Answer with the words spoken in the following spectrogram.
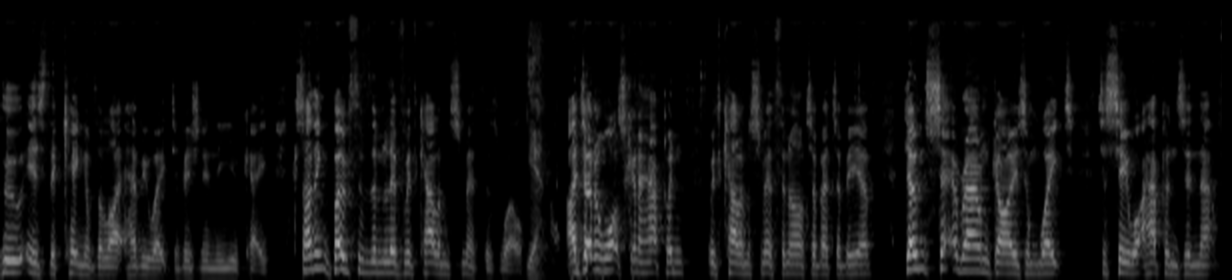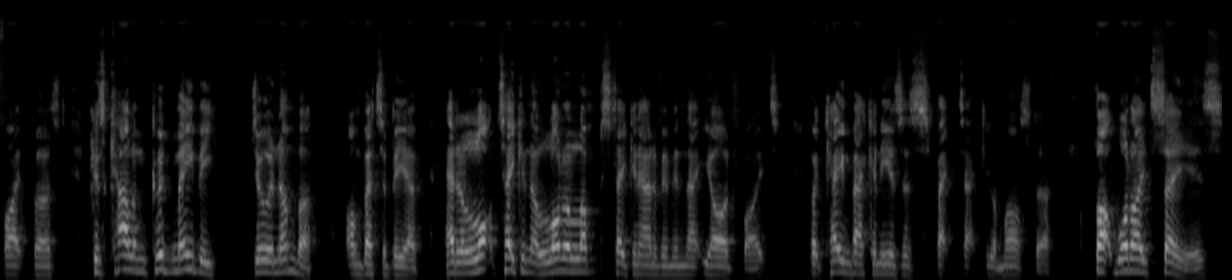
who is the king of the light heavyweight division in the UK. Because I think both of them live with Callum Smith as well. Yeah. I don't know what's going to happen with Callum Smith and Artur Beterbiev. Don't sit around, guys, and wait to see what happens in that fight first, because Callum could maybe do a number on Beterbiev. Had a lot taken, a lot of lumps taken out of him in that Yarde fight, but came back and he is a spectacular master. But what I'd say is,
